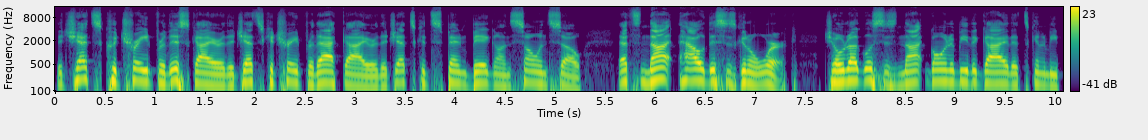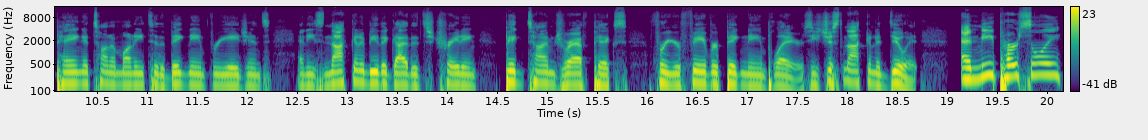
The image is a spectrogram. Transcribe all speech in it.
the Jets could trade for this guy, or the Jets could trade for that guy, or the Jets could spend big on so and so. That's not how this is going to work. Joe Douglas is not going to be the guy that's going to be paying a ton of money to the big name free agents, and he's not going to be the guy that's trading big time draft picks for your favorite big name players. He's just not going to do it. And me personally,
